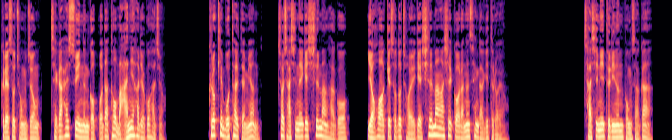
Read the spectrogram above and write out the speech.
그래서 종종 제가 할 수 있는 것보다 더 많이 하려고 하죠. 그렇게 못할 때면 저 자신에게 실망하고 여호와께서도 저에게 실망하실 거라는 생각이 들어요. 자신이 드리는 봉사가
